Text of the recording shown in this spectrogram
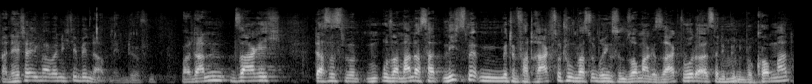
Dann hätte er ihm aber nicht die Binde abnehmen dürfen. Weil dann sage ich, das ist unser Mann, das hat nichts mit, mit dem Vertrag zu tun, was übrigens im Sommer gesagt wurde, als er die Binde bekommen hat.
